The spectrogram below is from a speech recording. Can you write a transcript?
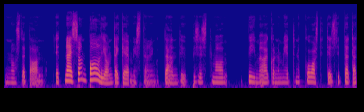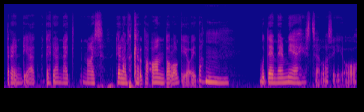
nostetaan. Et näissä on paljon tekemistä niin kuin tämän tyyppisesti. Mä oon viime aikoina miettinyt kovasti tietysti tätä trendiä, että me tehdään näitä naiselämäkerta-antologioita, Mm. mutta ei meidän miehistä sellaisia ole.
